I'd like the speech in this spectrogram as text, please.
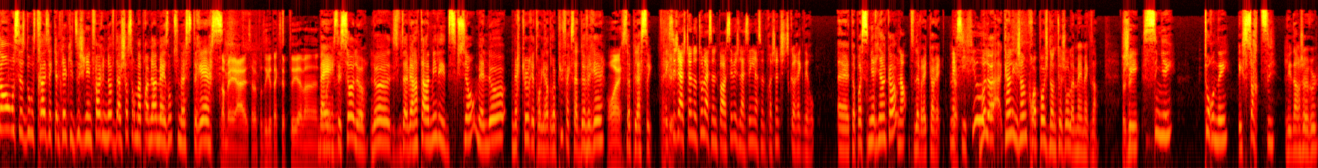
non, 6 12 13, il y a quelqu'un qui dit je viens de faire une offre d'achat sur ma première maison, tu me stresses. Non, mais euh, ça veut pas dire qu'elle est acceptée avant. Ben, c'est ça, là. Là, vous avez entamé les discussions, mais là, Mercure rétrogradera plus, fait que ça devrait Ouais. se placer. Fait que si j'ai acheté un auto la semaine passée, mais je la signe la semaine prochaine, je suis correct, Véro? Euh, T'as pas signé rien encore? Non. Tu devrais être correct. Merci, Fiu. Moi, là, quand les gens me croient pas, je donne toujours le même exemple. J'ai signé, tourné et sorti Les Dangereux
